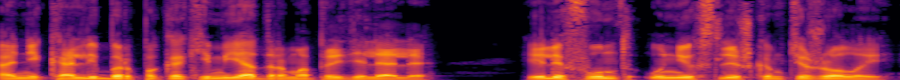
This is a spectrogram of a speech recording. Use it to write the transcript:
Они калибр по каким ядрам определяли? Или фунт у них слишком тяжелый?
